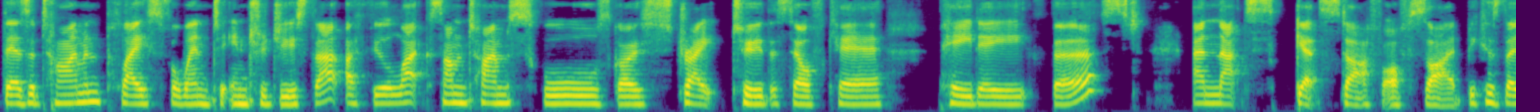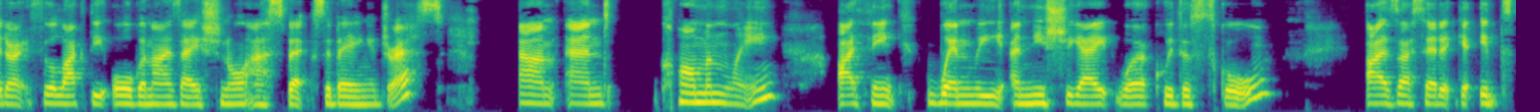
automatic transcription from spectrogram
there's a time and place for when to introduce that. I feel like sometimes schools go straight to the self care PD first and that's gets staff offside because they don't feel like the organizational aspects are being addressed. Um, and commonly, I think when we initiate work with a school, as I said, it, it's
